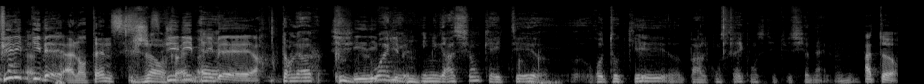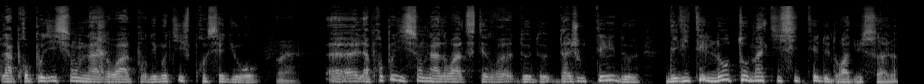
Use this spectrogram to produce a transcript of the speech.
Philippe Guibert à l'antenne, Philippe Guibert. Dans la loi immigration qui a été euh, retoquée euh, par le Conseil constitutionnel. À tort. La proposition de la droite pour des motifs procéduraux. Euh, la proposition de la droite, c'était d'ajouter, de, d'éviter l'automaticité du droit du sol.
